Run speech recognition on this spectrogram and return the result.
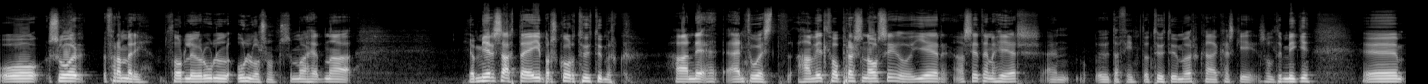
Og svo er frammeri Þorleifur Úl, Úlfarsson sem að hérna já, mér er sagt að ég bara skora 20 mörg hann er, en þú veist, hann vil fá pressun á sig og ég er að setja hennar hér en auðvitað 15-20 mörg, það er kannski svolítið mikið. Um,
